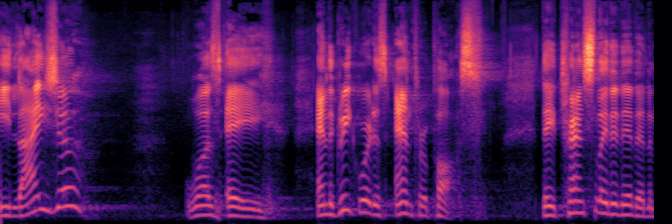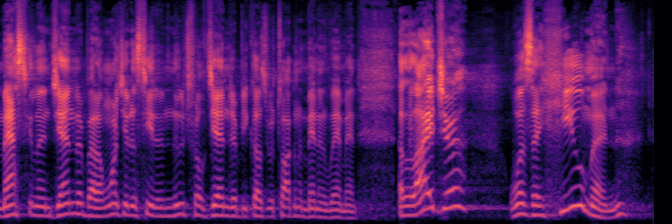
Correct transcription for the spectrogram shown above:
Elijah was a, and the Greek word is anthropos. They translated it in the masculine gender, but I want you to see the neutral gender because we're talking to men and women. Elijah was a human,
